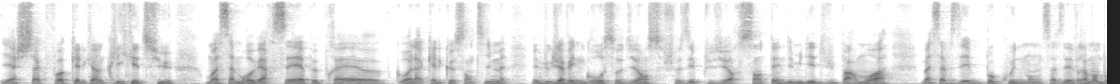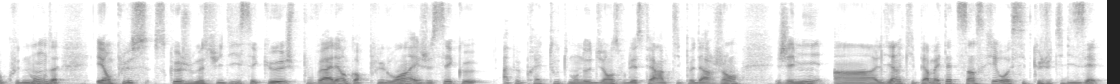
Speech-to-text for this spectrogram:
et à chaque fois que quelqu'un cliquait dessus, moi ça me reversait à peu près euh, voilà quelques centimes, mais vu que j'avais une grosse audience, je faisais plusieurs centaines de milliers de vues par mois, bah ça faisait beaucoup de monde, ça faisait vraiment beaucoup de monde et en plus, ce que je me suis dit, c'est que je pouvais aller encore plus loin et je sais que à peu près toute mon audience voulait se faire un petit peu d'argent, j'ai mis un lien qui permettait de s'inscrire au site que j'utilisais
